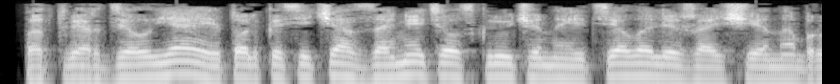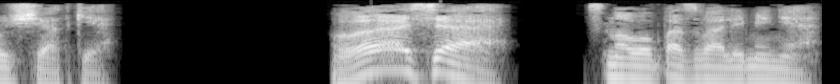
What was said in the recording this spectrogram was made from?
— подтвердил я и только сейчас заметил скрюченное тело, лежащее на брусчатке. «Вася!» — снова позвали меня.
